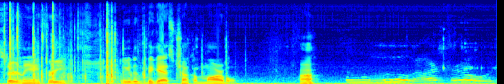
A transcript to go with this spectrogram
certainly ain't free. Look at this big ass chunk of marble, huh? Ooh, that's huge.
